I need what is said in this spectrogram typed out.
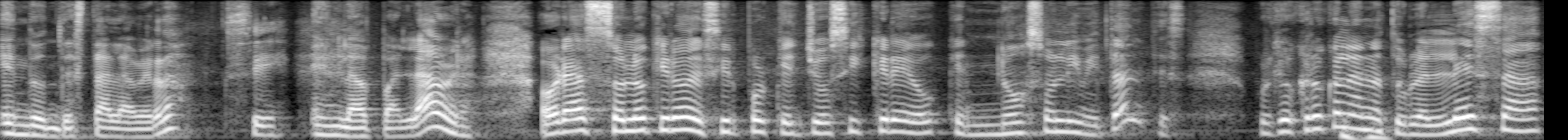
¿En dónde está la verdad? Sí. en la palabra. Ahora solo quiero decir porque yo sí creo que no son limitantes, porque yo creo que la naturaleza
